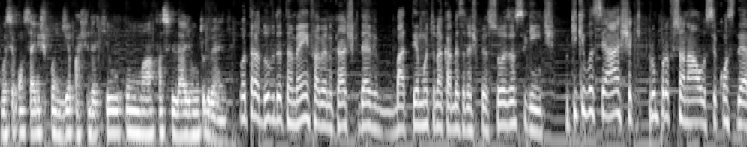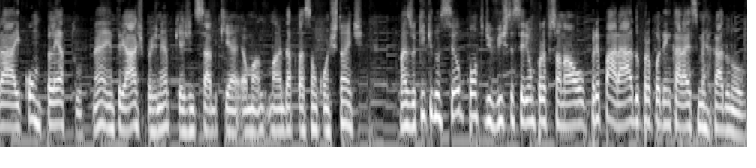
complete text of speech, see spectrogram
você consegue expandir a partir daquilo com uma facilidade muito grande. Outra dúvida também, Fabiano, que eu acho que deve bater muito na cabeça das pessoas é o seguinte: o que, que você acha que para um profissional se considerar completo, né, entre aspas, né, porque a gente sabe que é uma, uma adaptação constante, mas o que, que, no seu ponto de vista, seria um profissional preparado para poder encarar esse mercado novo?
